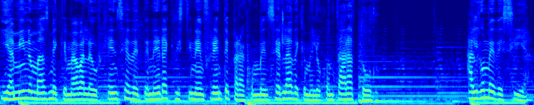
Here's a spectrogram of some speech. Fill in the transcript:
y a mí nomás me quemaba la urgencia de tener a Cristina enfrente para convencerla de que me lo contara todo. Algo me decía,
